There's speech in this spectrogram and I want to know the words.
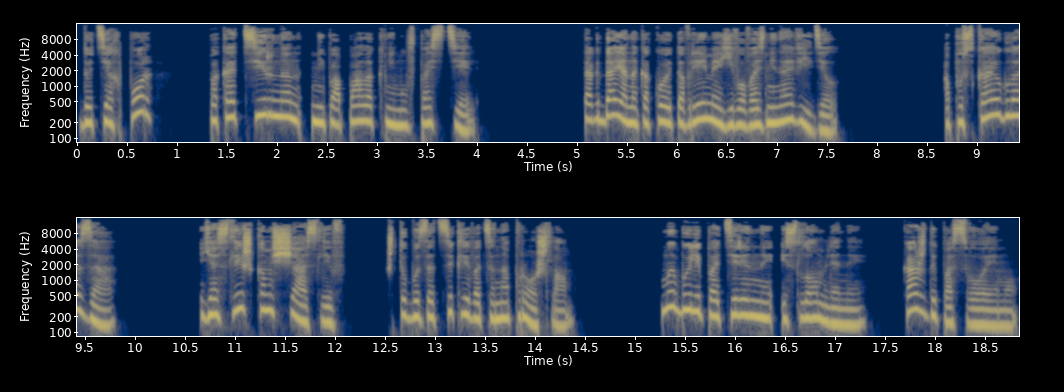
До тех пор, пока Тирнан не попала к нему в постель. Тогда я на какое-то время его возненавидел. Опускаю глаза. Я слишком счастлив, чтобы зацикливаться на прошлом. Мы были потеряны и сломлены, каждый по-своему.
